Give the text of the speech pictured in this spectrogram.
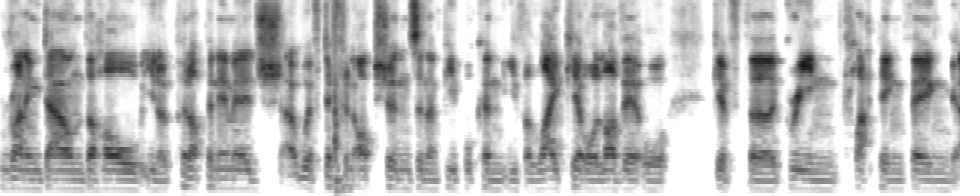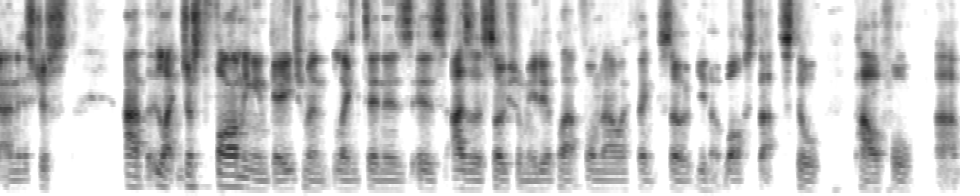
running down the whole, you know, put up an image uh, with different options and then people can either like it or love it or give the green clapping thing. And it's just, like just farming engagement linkedin is is as a social media platform now i think. So you know whilst that's still powerful uh,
